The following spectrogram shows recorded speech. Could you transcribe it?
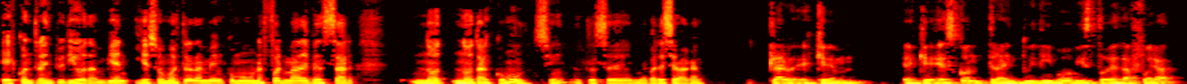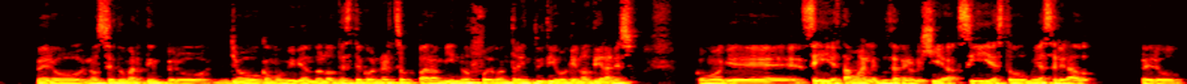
es contraintuitivo también y eso muestra también como una forma de pensar no, no tan común, ¿sí? Entonces, me parece bacán. Claro, es que es que es contraintuitivo visto desde afuera, pero no sé tú Martín, pero yo como viviéndolo desde Corner Shop, para mí no fue contraintuitivo que nos dieran eso. Como que sí, estamos en la industria de tecnología, sí, es todo muy acelerado, pero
